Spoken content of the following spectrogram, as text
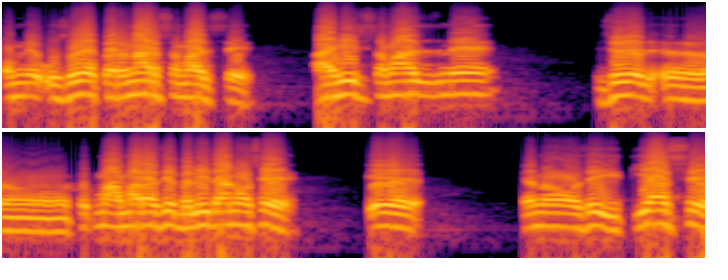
અમને ઉજવો કરનાર સમાજ છે. આહિર સમાજને જે ટૂંકમાં અમારા જે બલિદાનો છે, એ, એનો જે ઇતિહાસ છે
